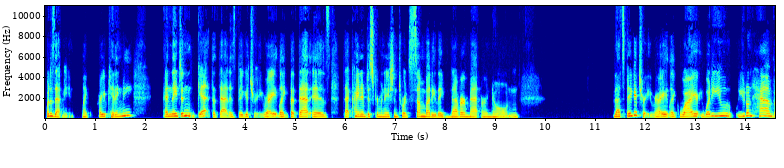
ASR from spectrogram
What does that mean? Like, are you kidding me? And they didn't get that that is bigotry, right? Like that that is that kind of discrimination towards somebody they've never met or known. That's bigotry, right? Like, why? What do you? You don't have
